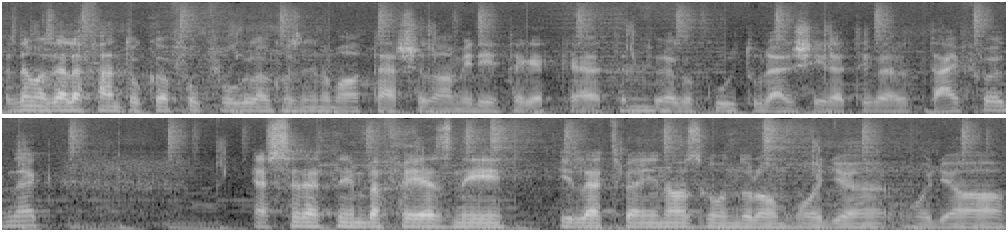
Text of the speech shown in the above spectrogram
ez nem az elefántokkal fog foglalkozni, hanem a társadalmi rétegekkel, tehát főleg a kulturális életével Tájföldnek. Ezt szeretném befejezni, illetve én azt gondolom, hogy, hogy a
